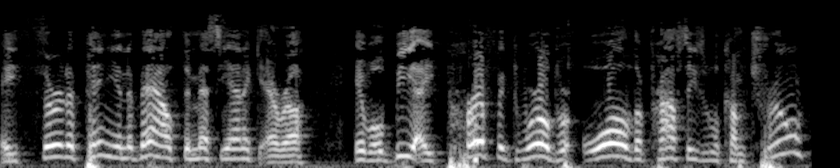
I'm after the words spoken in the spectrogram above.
a third opinion about the Messianic era. It will be a perfect world where all the prophecies will come true,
